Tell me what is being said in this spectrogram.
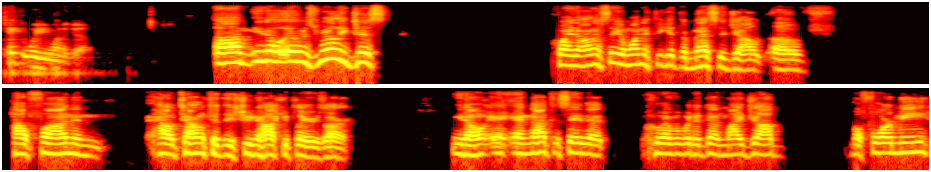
Take it where you want to go. Um, you know, it was really just, quite honestly, I wanted to get the message out of how fun and how talented these junior hockey players are. You know, and, and not to say that whoever would have done my job before me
